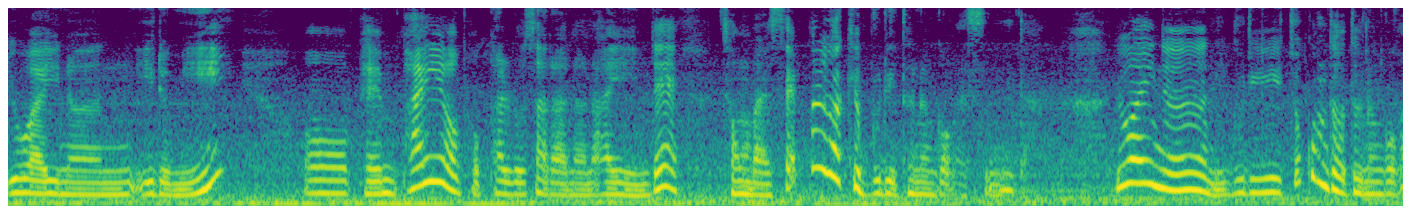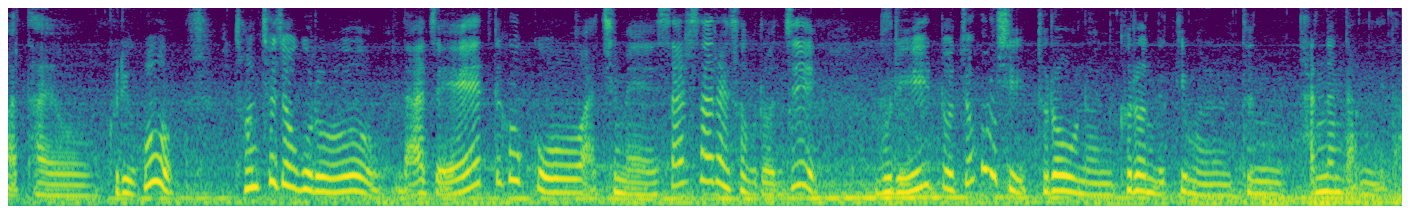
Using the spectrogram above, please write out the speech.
요 아이는 이름이 어, 뱀파이어 버팔로사라는 아이인데 정말 새빨갛게 물이 드는 것 같습니다. 이 아이는 물이 조금 더 드는 것 같아요. 그리고 전체적으로 낮에 뜨겁고 아침에 쌀쌀해서 그런지 물이 또 조금씩 들어오는 그런 느낌을 든, 받는답니다.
